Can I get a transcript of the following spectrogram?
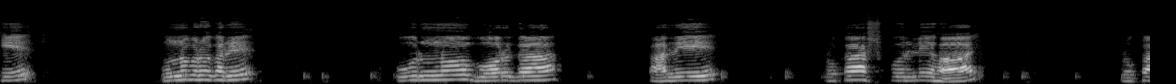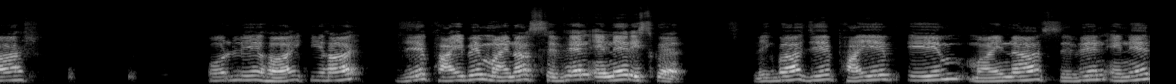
কে পূর্ণ বর্গাকারে পূর্ণ বর্গাকারে প্রকাশ করলে হয়, প্রকাশ করলে হয় কি হয়? যে five M minus seven N এর স্কোয়ার লিখবা যে five M minus seven N এর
